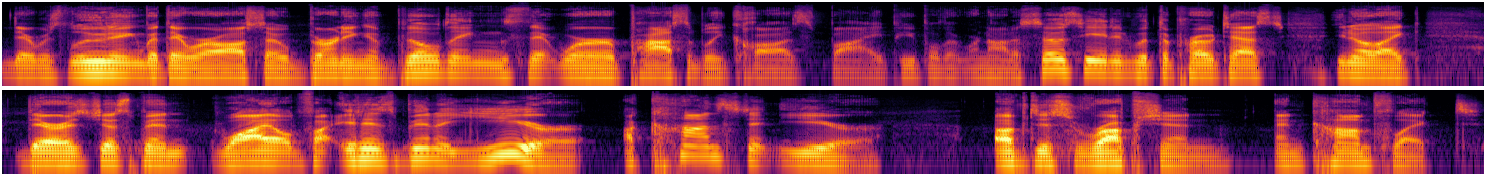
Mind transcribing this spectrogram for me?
there was looting, but there were also burning of buildings that were possibly caused by people that were not associated with the protest. You know, like there has just been wildfire. It has been a year, a constant year of disruption and conflict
